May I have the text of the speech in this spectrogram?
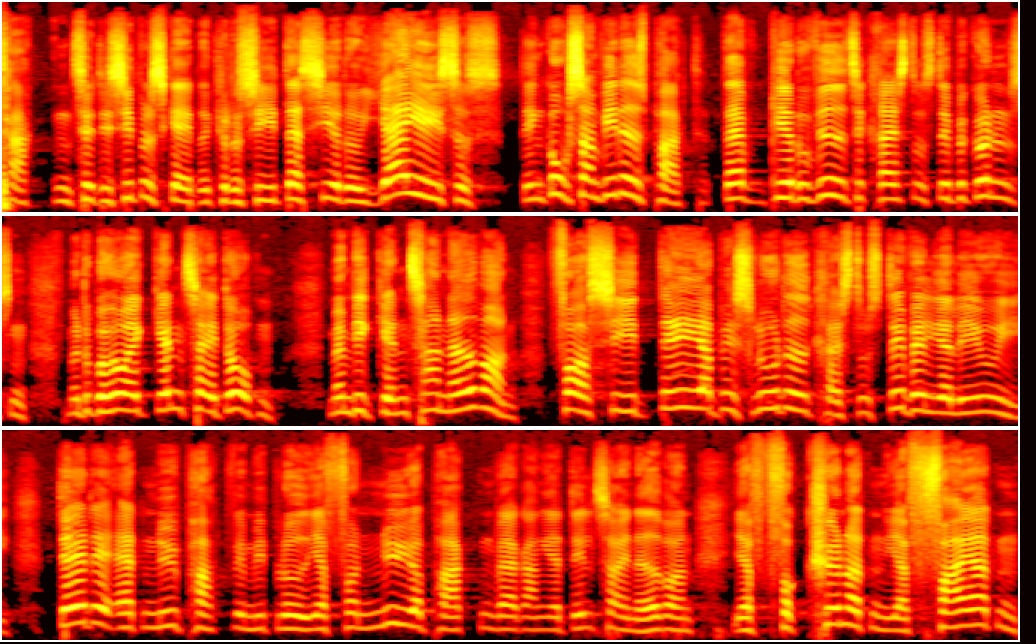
optakten til discipleskabet, kan du sige, der siger du, ja Jesus, det er en god samvittighedspagt. Der bliver du videt til Kristus, det er begyndelsen. Men du behøver ikke gentage dåben men vi gentager nadveren for at sige, det jeg besluttede, Kristus, det vil jeg leve i. Dette er den nye pagt ved mit blod. Jeg fornyer pakten, hver gang jeg deltager i nadveren. Jeg forkynder den, jeg fejrer den,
